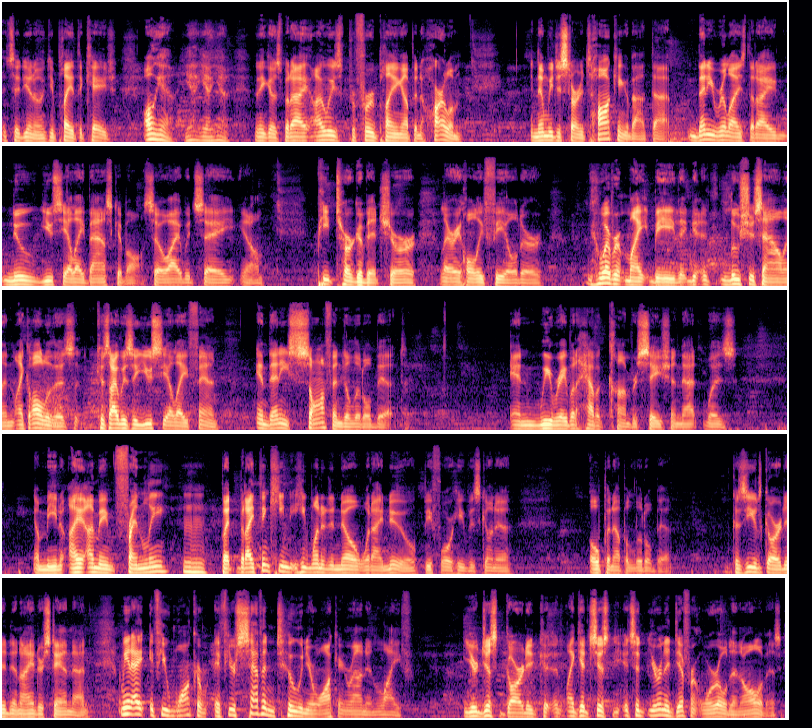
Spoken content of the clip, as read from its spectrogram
I said, you know, you play at the cage? Oh yeah, yeah, yeah, yeah. And he goes, but I, I always preferred playing up in Harlem. And then we just started talking about that. And then he realized that I knew UCLA basketball, so I would say, you know, Pete Trgovich or Larry Hollyfield or whoever it might be, the- Lucius Allen, like all of this, because I was a UCLA fan. And then he softened a little bit. And we were able to have a conversation that was I mean I, I mean friendly. Mm-hmm. But but I think he he wanted to know what I knew before he was going to open up a little bit. Because he was guarded and I understand that. I mean I, if you walk if you're 7-2 and you're walking around in life you're just guarded like it's just it's a, you're in a different world than all of us.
